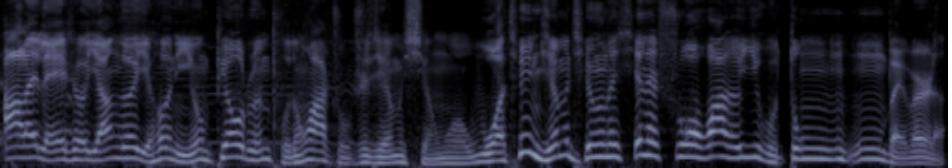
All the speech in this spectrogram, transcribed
阿雷雷说：“杨哥，以后你用标准普通话主持节目行不？我听你节目听的，现在说话都一股东北味儿了。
